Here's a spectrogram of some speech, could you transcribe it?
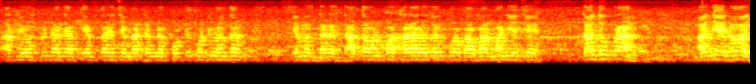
આખી હોસ્પિટલ જે કેમ્પ કરે છે માટે એમને કોટી કોટી વંદન તેમજ દરેક દાતાઓનો પણ ખરા હૃદયપૂર્વક આભાર માનીએ છીએ. તદુપરાંત આજે રોજ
